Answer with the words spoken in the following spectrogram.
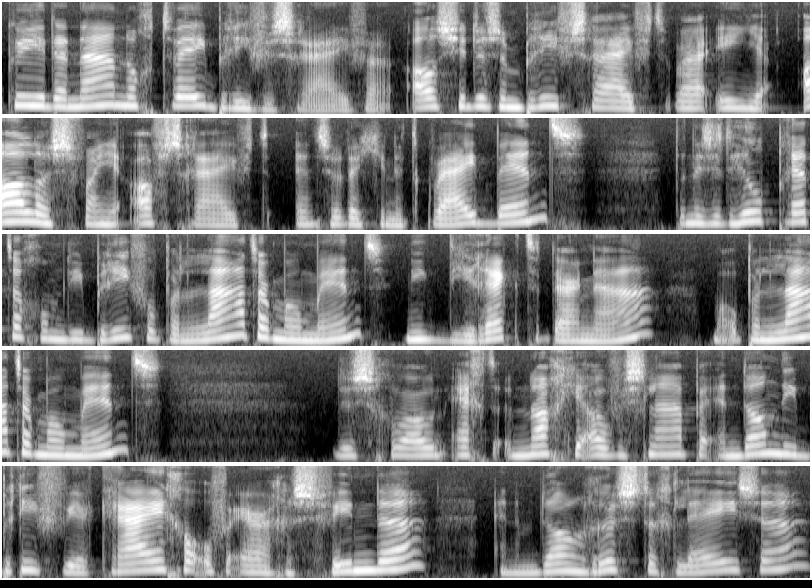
kun je daarna nog twee brieven schrijven. Als je dus een brief schrijft waarin je alles van je afschrijft en zodat je het kwijt bent, dan is het heel prettig om die brief op een later moment, niet direct daarna, maar op een later moment, dus gewoon echt een nachtje over slapen en dan die brief weer krijgen of ergens vinden en hem dan rustig lezen.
